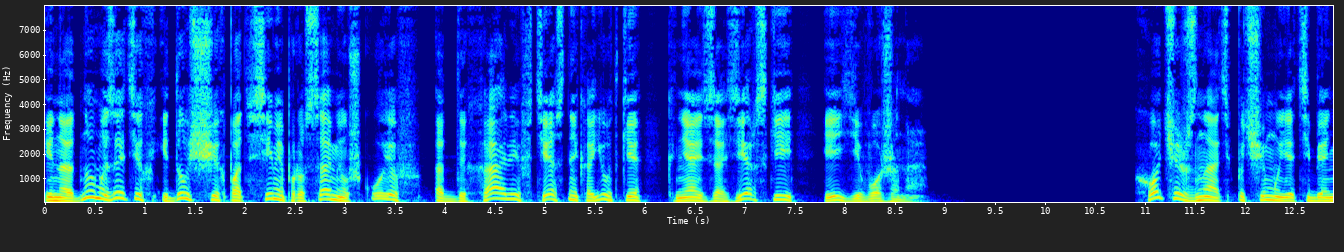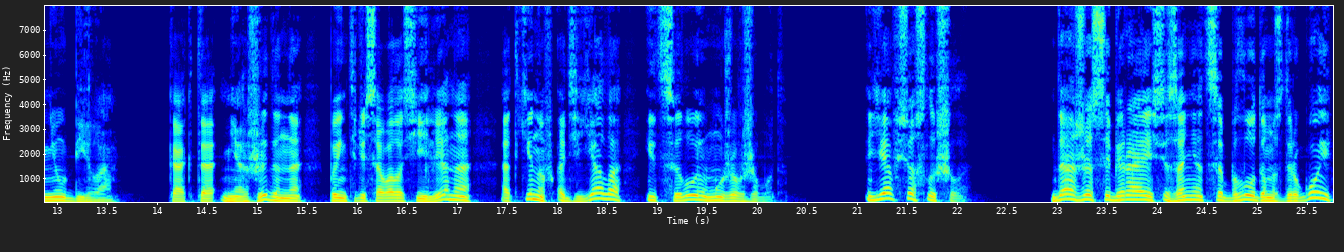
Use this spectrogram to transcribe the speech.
И на одном из этих, идущих под всеми парусами ушкуев, отдыхали в тесной каютке князь Зазерский и его жена. «Хочешь знать, почему я тебя не убила?» Как-то неожиданно поинтересовалась Елена, откинув одеяло и целуя мужа в живот. «Я все слышала. Даже собираясь заняться блудом с другой,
